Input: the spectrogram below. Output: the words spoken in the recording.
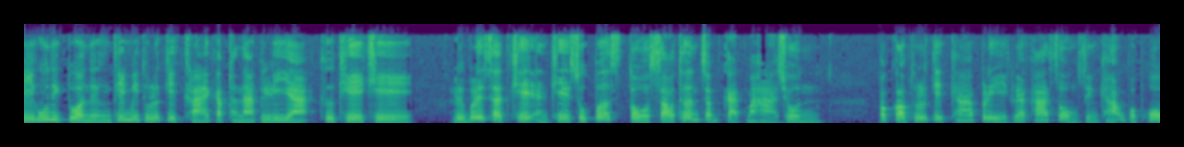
มีหุ้นอีกตัวหนึ่งที่มีธุรกิจคล้ายกับธนาพิริยะ คือ KK หรือบริษัท K&K Superstore Southern จำกัดมหาชน ประกอบธุรกิจค้าปลีกและค้าส่งสินค้าอุปโภค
